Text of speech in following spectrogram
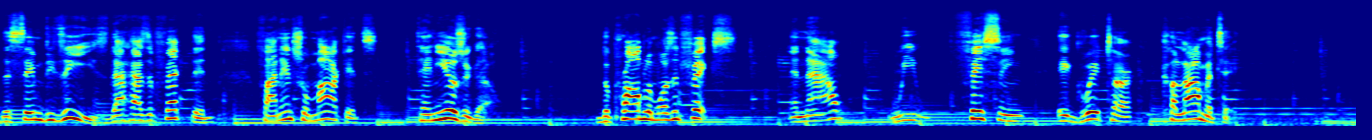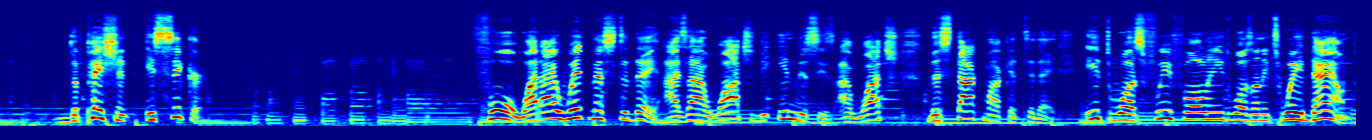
the same disease that has affected financial markets 10 years ago. The problem wasn't fixed. And now we're facing a greater calamity. The patient is sicker. For what I witnessed today, as I watched the indices, I watched the stock market today, it was free falling, it was on its way down.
